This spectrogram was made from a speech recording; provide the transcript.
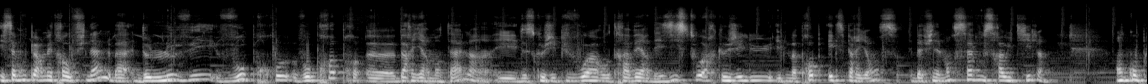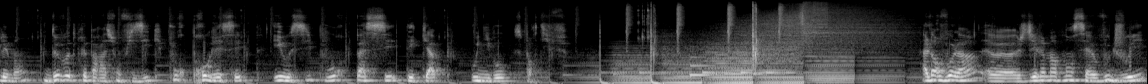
Et ça vous permettra au final bah, de lever vos, propres euh, barrières mentales. Et de ce que j'ai pu voir au travers des histoires que j'ai lues et de ma propre expérience, bah, finalement, ça vous sera utile en complément de votre préparation physique pour progresser et aussi pour passer des caps au niveau sportif. Alors voilà, euh, je dirais maintenant c'est à vous de jouer.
